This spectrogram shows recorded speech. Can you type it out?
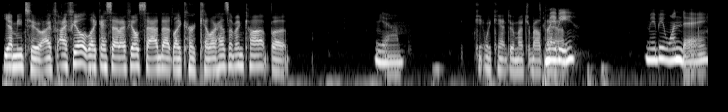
Yeah, me too. I, I feel like I said I feel sad that like her killer hasn't been caught, but Yeah. Can't, we can't do much about that. Maybe. Maybe one day,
